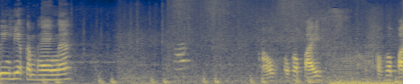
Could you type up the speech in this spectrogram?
วิ่งเรียบกำแพงนะ เอาเอาเข้าไป เอาเข้าไป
